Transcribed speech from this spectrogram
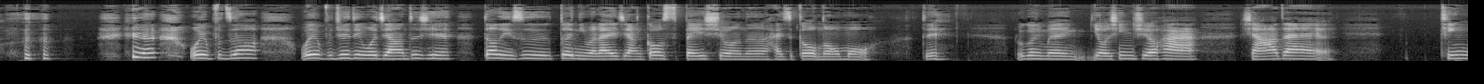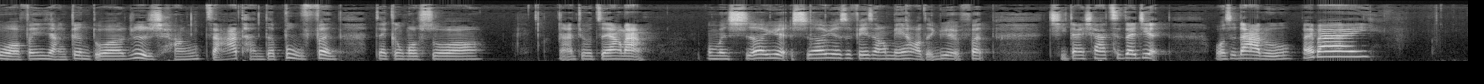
因为我也不知道，我也不确定我讲这些到底是对你们来讲够 special 呢，还是够 normal。对，如果你们有兴趣的话，想要再听我分享更多日常杂谈的部分，再跟我说，那就这样啦。我们十二月，十二月是非常美好的月份。期待下次再见，我是大如，拜拜。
